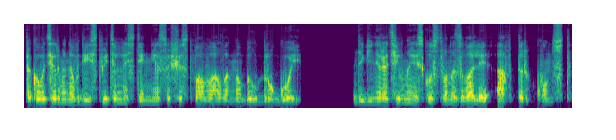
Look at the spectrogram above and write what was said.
Такого термина в действительности не существовало, но был другой. Дегенеративное искусство называли «авторкунст»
